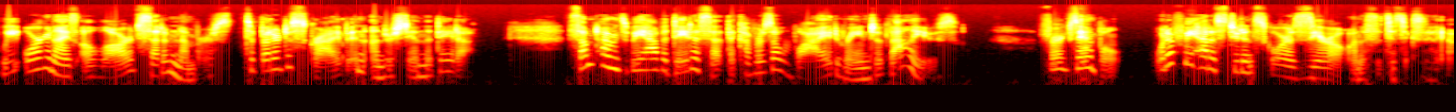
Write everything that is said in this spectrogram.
We organize a large set of numbers to better describe and understand the data. Sometimes we have a data set that covers a wide range of values. For example, what if we had a student score a 0 on a statistics exam,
